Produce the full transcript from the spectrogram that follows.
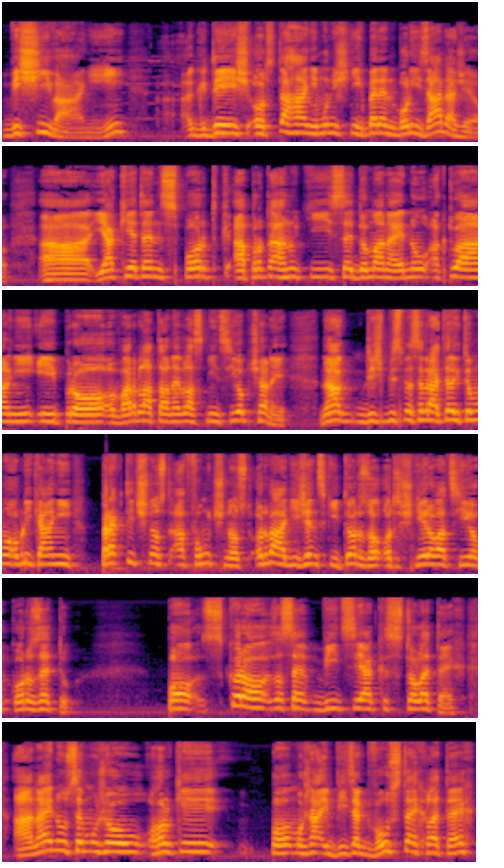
vyšívání, když od tahání muničních beden bolí záda, že jo? A jak je ten sport a protáhnutí se doma najednou aktuální i pro varlata nevlastnící občany? No a když bychom se vrátili k tomu oblíkání, praktičnost a funkčnost odvádí ženský torzo od šněrovacího korzetu po skoro zase víc jak 100 letech. A najednou se můžou holky po možná i víc jak dvoustech letech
